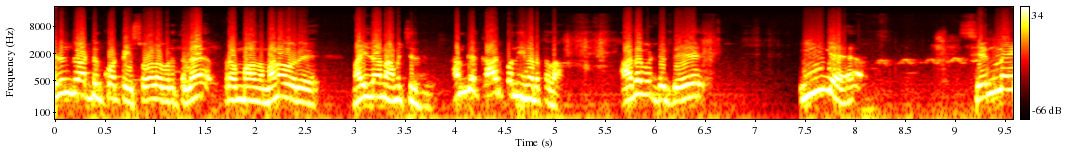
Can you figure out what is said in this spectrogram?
இருங்காட்டுக்கோட்டை சோழபுரத்துல பிரமாதமான ஒரு மைதானம் அமைச்சிருக்கு. அங்க கார் பந்தயம் நடத்தலாம். அதை விட்டுட்டு இங்க சென்னை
